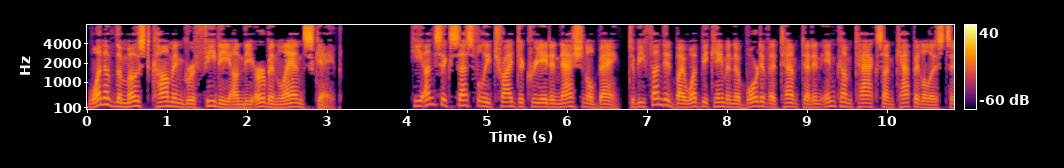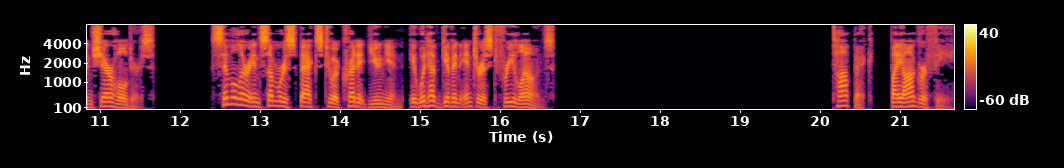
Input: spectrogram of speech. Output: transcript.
"...one of the most common graffiti on the urban landscape." He unsuccessfully tried to create a national bank, to be funded by what became an abortive attempt at an income tax on capitalists and shareholders. Similar in some respects to a credit union, it would have given interest-free loans. Biography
